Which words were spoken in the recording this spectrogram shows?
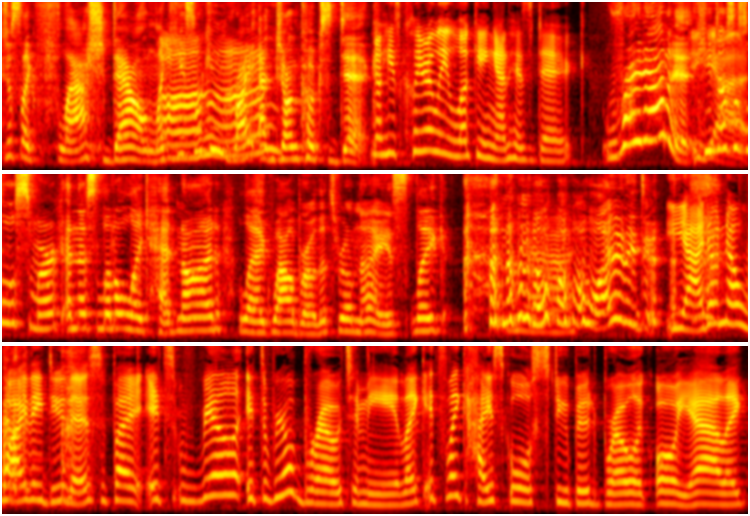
just like flash down like he's looking right at uh-huh. Jungkook's dick. no, he's clearly looking at his dick. Right at it. He does this little smirk and this little like head nod like wow bro, that's real nice. Like I don't know why do they do it? Yeah, I don't know why they do this, but it's real it's a real bro to me. Like it's like high school stupid bro, like, oh yeah, like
